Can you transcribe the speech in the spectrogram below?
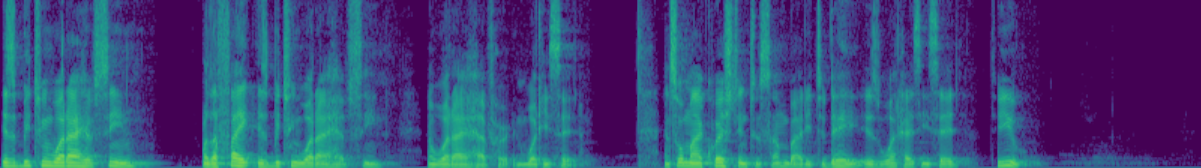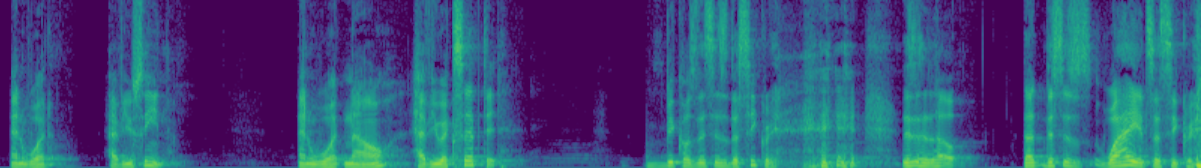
is between what I have seen, or the fight is between what I have seen and what I have heard and what he said. And so my question to somebody today is what has he said to you? And what have you seen? And what now have you accepted? Because this is the secret. this is how that this is why it's a secret.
